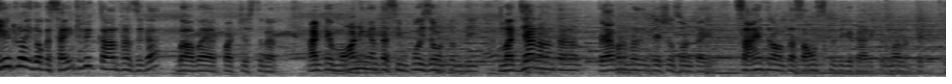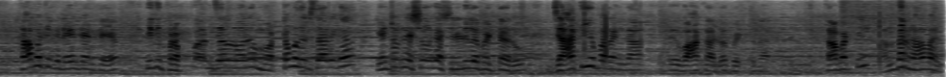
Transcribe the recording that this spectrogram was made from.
దీంట్లో ఇది ఒక సైంటిఫిక్ కాన్ఫరెన్స్గా బాబా ఏర్పాటు చేస్తున్నారు. అంటే మార్నింగ్ అంతా సింపోజియం ఉంటుంది మధ్యాహ్నం అంతా పేపర్ ప్రజెంటేషన్స్ ఉంటాయి సాయంత్రం అంతా సాంస్కృతిక కార్యక్రమాలు ఉంటాయి. కాబట్టి ఇక్కడ ఏంటంటే ఇది ప్రపంచంలోనే మొట్టమొదటిసారిగా ఇంటర్నేషనల్గా షిరిడిలో పెట్టారు జాతీయ పరంగా వాకాడ్లో పెడుతున్నారు. కాబట్టి అందరు రావాలి.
